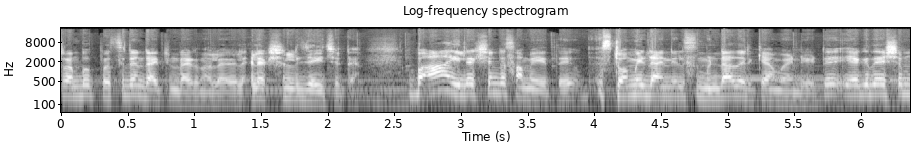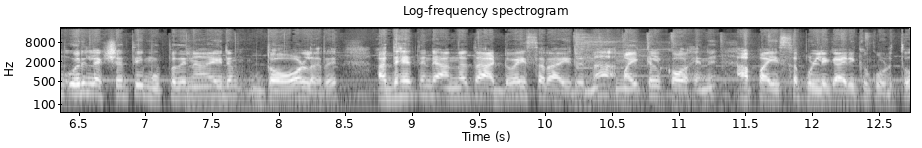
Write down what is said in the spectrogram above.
ട്രംപ് പ്രസിഡന്റ് ആയിട്ടുണ്ടായിരുന്നല്ലോ ഇലക്ഷനിൽ ജയിച്ചിട്ട്. അപ്പോൾ ആ ഇലക്ഷന്റെ സമയത്ത് സ്റ്റോമി ഡാനിയൽസ് മിണ്ടാതിരിക്കാൻ വേണ്ടിയിട്ട് ഏകദേശം ഒരു ലക്ഷത്തി മുപ്പതിനായിരം ഡോളർ അദ്ദേഹത്തിന്റെ അന്നത്തെ അഡ്വൈസർ ആയിരുന്ന മൈക്കൽ കോഹന് ആ പൈസ പുള്ളിക്കാരിക്ക് കൊടുത്തു.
